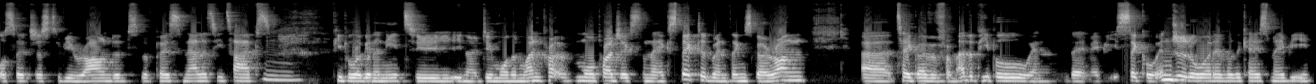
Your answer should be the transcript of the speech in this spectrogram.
Also, just to be rounded sort of personality types. Mm. People are going to need to you know do more than one pro- more projects than they expected when things go wrong. Uh, take over from other people when they may be sick or injured or whatever the case may be.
